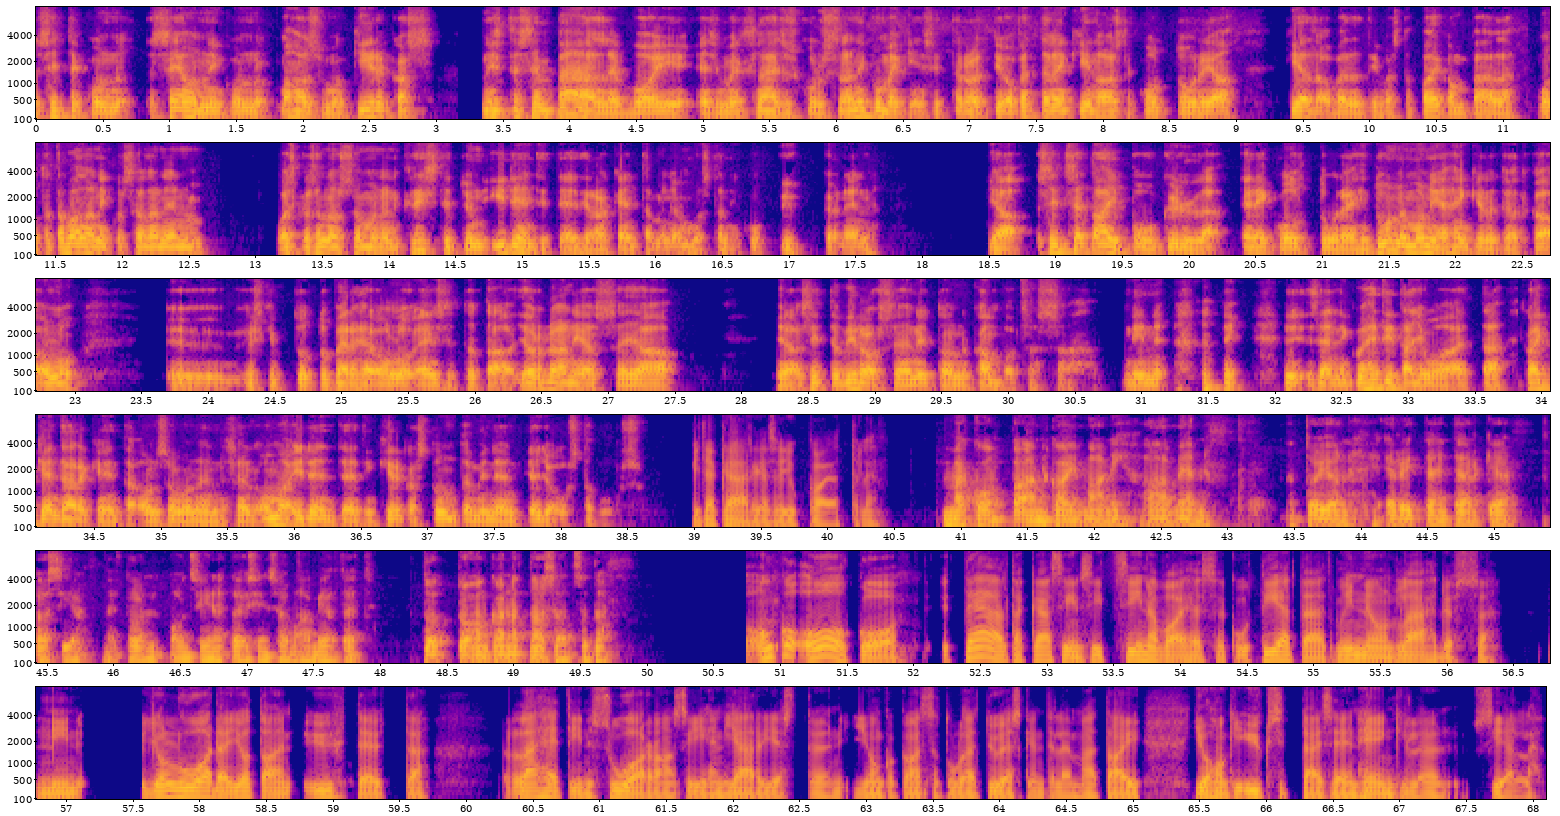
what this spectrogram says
sitten kun se on niin kuin mahdollisimman kirkas, niin sitten sen päälle voi esimerkiksi lähetyskurssilla, niin kuin mekin sitten ruvettiin opettelemaan kiinalaista kulttuuria, kieltä opeteltiin vasta paikan päällä, mutta tavallaan niin kuin sellainen, voisiko sanoa semmoinen kristityn identiteetin rakentaminen on musta niin kuin ykkönen. Ja sitten se taipuu kyllä eri kulttuureihin. Tunnen monia henkilöitä, jotka on ollut yksikin tuttu perhe ollut ensin tota Jordaniassa ja, ja sitten Virossa ja nyt on Kambodsassa. Niin, niin sen niin kuin heti tajuaa, että kaikkein tärkeintä on semmoinen sen oma identiteetin kirkas tunteminen ja joustavuus. Mitä kääriä se Jukka ajattelee? Mä komppaan Kaimaani, aamen. toi on erittäin tärkeä asia, että on, on siinä täysin samaa mieltä, että tuohon to, kannattaa satsata. Onko ok täältä käsin sit siinä vaiheessa, kun tietää, että minne on lähdössä, niin jo luoda jotain yhteyttä lähetin suoraan siihen järjestöön, jonka kanssa tulee työskentelemään tai johonkin yksittäiseen henkilöön siellä?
